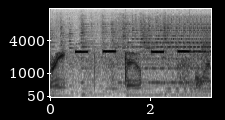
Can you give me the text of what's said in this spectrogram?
Three, two, one.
